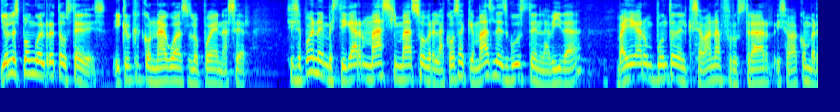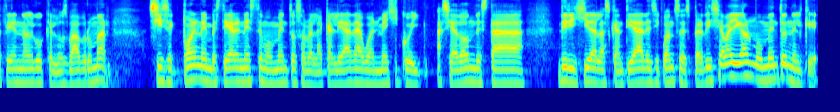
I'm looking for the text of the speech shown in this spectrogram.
yo les pongo el reto a ustedes, y creo que con aguas lo pueden hacer. Si se pueden a investigar más y más sobre la cosa que más les guste en la vida, va a llegar un punto en el que se van a frustrar y se va a convertir en algo que los va a abrumar. Si se ponen a investigar en este momento sobre la calidad de agua en México y hacia dónde está dirigida las cantidades y cuánto se desperdicia, va a llegar un momento en el que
